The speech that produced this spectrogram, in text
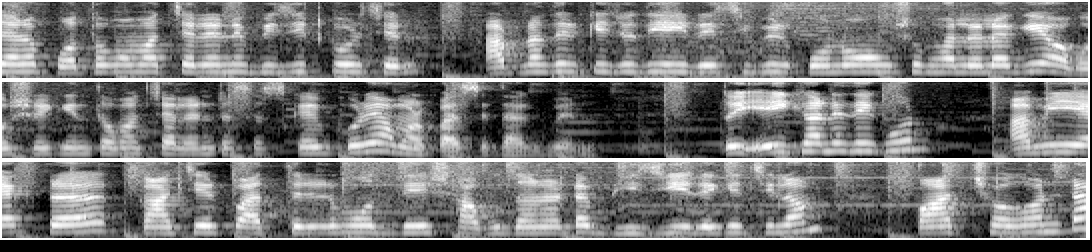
যারা প্রথম আমার চ্যানেলে ভিজিট করছেন, আপনাদেরকে যদি এই রেসিপির কোনো অংশ ভালো লাগে, অবশ্যই কিন্তু আমার চ্যানেলটা সাবস্ক্রাইব করে আমার পাশে থাকবেন। তো এইখানে দেখুন, আমি একটা কাঁচের পাত্রের মধ্যে সাবুদানাটা ভিজিয়ে রেখেছিলাম পাঁচ ছ ঘণ্টা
